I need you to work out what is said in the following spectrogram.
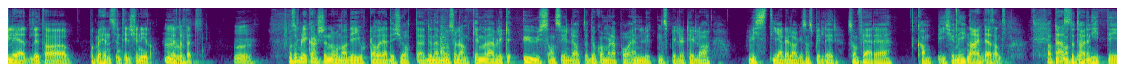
gledelig ta med hensyn til 29, da, rett og slett. Og så blir kanskje noen av de gjort allerede i 28. Du nevner jo Solanken, men det er vel ikke usannsynlig at du kommer deg på en Luton-spiller til å Hvis de er det laget som spiller som fjerde kamp i 29. Nei, det er sant. At du på en måte tar en hit i,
